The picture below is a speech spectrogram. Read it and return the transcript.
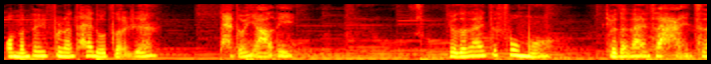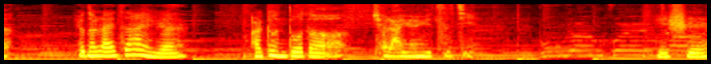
我们背负了太多责任，太多压力，有的来自父母，有的来自孩子，有的来自爱人，而更多的却来源于自己。于是，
